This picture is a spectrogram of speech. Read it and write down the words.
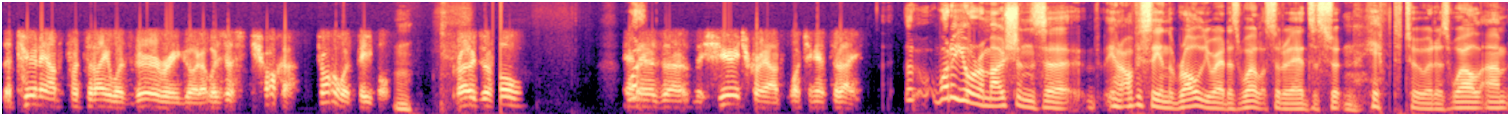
The turnout for today was very, very good. It was just chocker, chocker with people. Mm. Roads were full, and what? there's a, a huge crowd watching it today. What are your emotions? Uh, you know, obviously in the role you're at as well, it sort of adds a certain heft to it as well. Um,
